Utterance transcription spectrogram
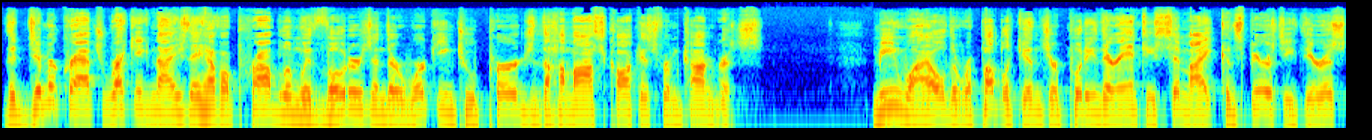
The Democrats recognize they have a problem with voters and they're working to purge the Hamas caucus from Congress. Meanwhile, the Republicans are putting their anti Semite conspiracy theorists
